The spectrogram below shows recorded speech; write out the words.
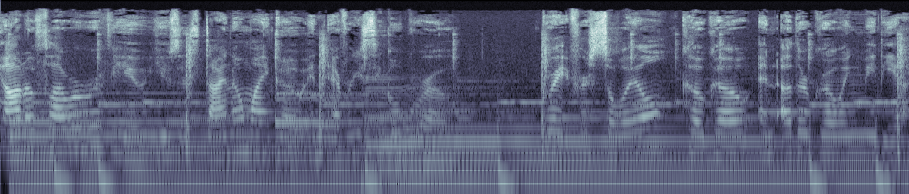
The Autoflower Review uses Dynomyco in every single grow. Great for soil, cocoa, and other growing media.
